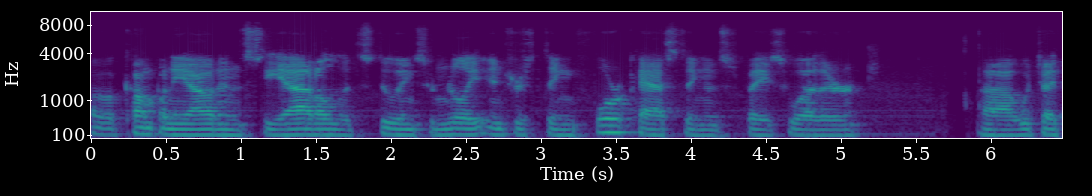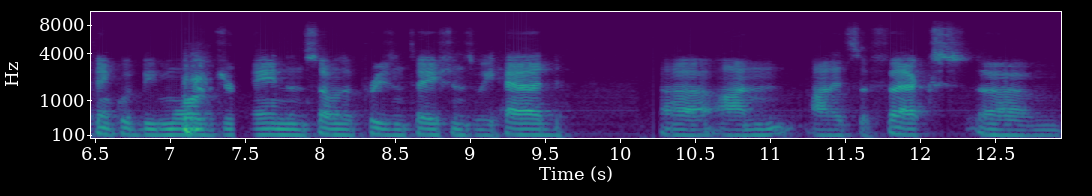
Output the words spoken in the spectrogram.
of a company out in Seattle that's doing some really interesting forecasting of space weather, uh, which I think would be more germane than some of the presentations we had on on its effects um,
